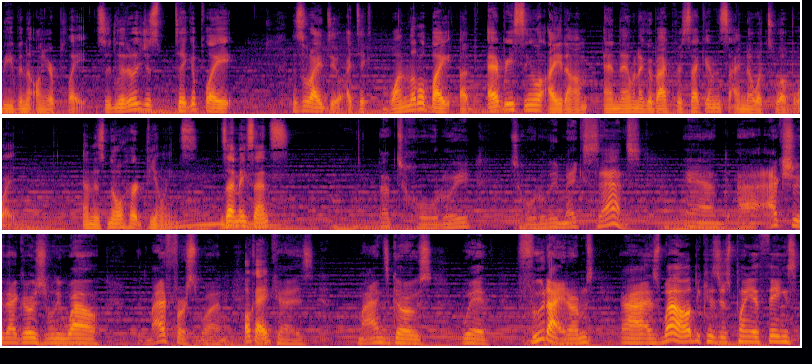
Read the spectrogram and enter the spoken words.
leaving it on your plate. So literally just take a plate. This is what I do. I take one little bite of every single item, and then when I go back for seconds, I know what to avoid. And there's no hurt feelings. Does that make sense? That totally, totally makes sense. And uh, actually, that goes really well with my first one. Okay. Because mine goes with food items uh, as well, because there's plenty of things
